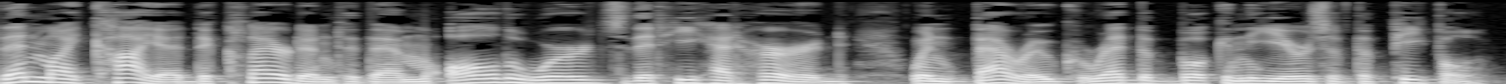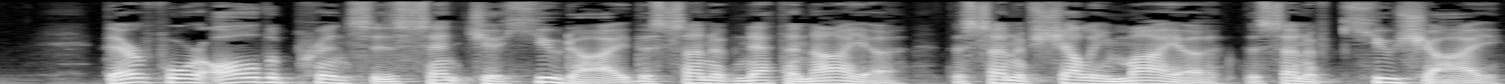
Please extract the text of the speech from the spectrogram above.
Then Michaiah declared unto them all the words that he had heard, when Baruch read the book in the ears of the people. Therefore all the princes sent Jehudi the son of Nethaniah, the son of Shelemiah, the son of Cushi,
